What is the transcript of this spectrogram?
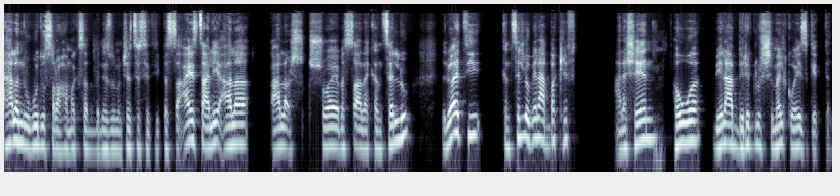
هالاند وجوده صراحة مكسب بالنسبة لمانشستر سيتي. بس عايز تعليق على على شوية بس على كانسيلو. دلوقتي كانسيلو بيلعب back left علشان هو بيلعب برجله الشمال كويس جدا.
